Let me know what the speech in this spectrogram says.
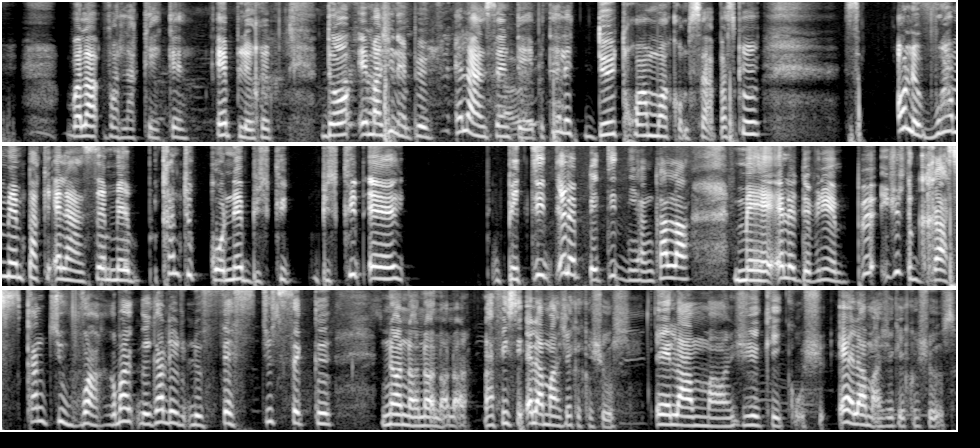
voilà, voilà quelqu'un. Elle pleurait. Donc, imagine un peu. Elle est enceinte, peut-être deux, trois mois comme ça. Parce que on ne voit même pas qu'elle est enceinte. Mais quand tu connais Biscuit, Biscuit est petite. Elle est petite, Nyankala. Mais elle est devenue un peu juste grasse. Quand tu vois, regarde le fesse, tu sais que non, non, non, non, non. La fille, elle a mangé quelque chose. Elle a mangé quelque chose. Elle a mangé quelque chose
